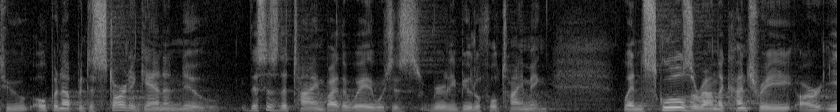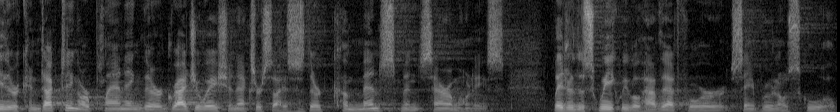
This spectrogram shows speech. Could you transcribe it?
to open up and to start again anew. This is the time, by the way, which is really beautiful timing, when schools around the country are either conducting or planning their graduation exercises, their commencement ceremonies. Later this week, we will have that for St. Bruno's School.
